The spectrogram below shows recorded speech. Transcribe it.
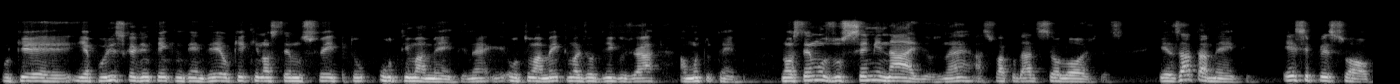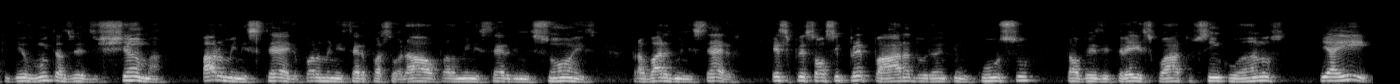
porque e é por isso que a gente tem que entender o que que nós temos feito ultimamente, né? Ultimamente, mas eu digo já há muito tempo. Nós temos os seminários, né? As faculdades teológicas. E exatamente esse pessoal que Deus muitas vezes chama para o ministério, para o ministério pastoral, para o ministério de missões, para vários ministérios, esse pessoal se prepara durante um curso talvez de três, quatro, cinco anos. E aí,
